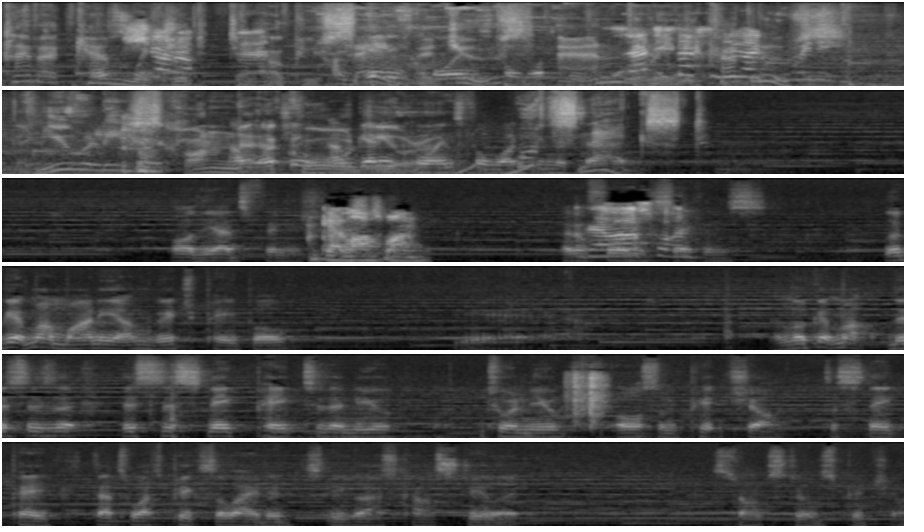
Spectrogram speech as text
clever cam Shut widget up, to help you I'm save the juice for watching and the That's really actually cut like loose. winning. The new release hmm. Honda watching- Accord getting Euro. coins for watching What's next? Oh, the ad's finished. Okay, last one. I Okay, 40 last one. seconds. Look at my money, I'm rich, people. Yeah. And look at my. This is a this is a sneak peek to the new, to a new awesome picture. It's a sneak peek. That's why it's pixelated, so you guys can't steal it. So don't steal this picture.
